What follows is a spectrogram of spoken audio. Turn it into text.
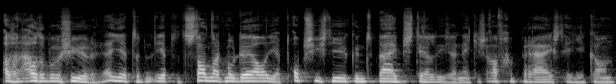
als een autobrochure. Je hebt, het, je hebt het standaardmodel, je hebt opties die je kunt bijbestellen, die zijn netjes afgeprijsd. En je kan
